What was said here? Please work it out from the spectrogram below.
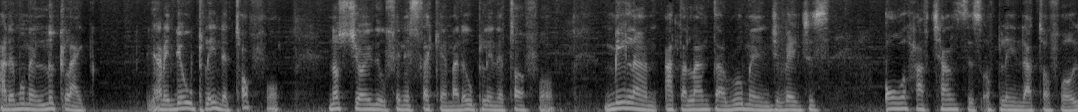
at the moment look like, I mean, they will play in the top four. Not sure if they'll finish second, but they will play in the top four. Milan, Atalanta, Roma, and Juventus all have chances of playing that top four,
